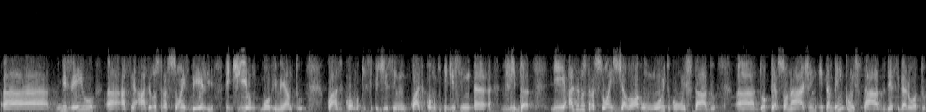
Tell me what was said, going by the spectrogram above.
Uh, me veio, uh, assim, as ilustrações dele pediam movimento, quase como que se pedissem, quase como que pedissem vida. E as ilustrações dialogam muito com o estado uh, do personagem e também com o estado desse garoto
